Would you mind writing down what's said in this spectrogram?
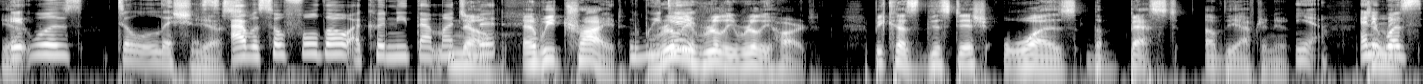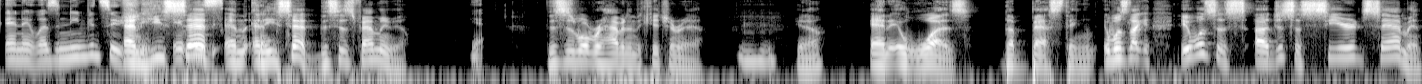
Yeah. It was delicious. Yes. I was so full though, I couldn't eat that much no. of it. And we tried We really, did. really, really hard because this dish was the best of the afternoon. Yeah, and it me. was, and it wasn't even sushi. And he said, and, and he said, this is family meal. Yeah. This is what we're having in the kitchen right now. Mm-hmm. You know, and it was the best thing. It was like it was a uh, just a seared salmon.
